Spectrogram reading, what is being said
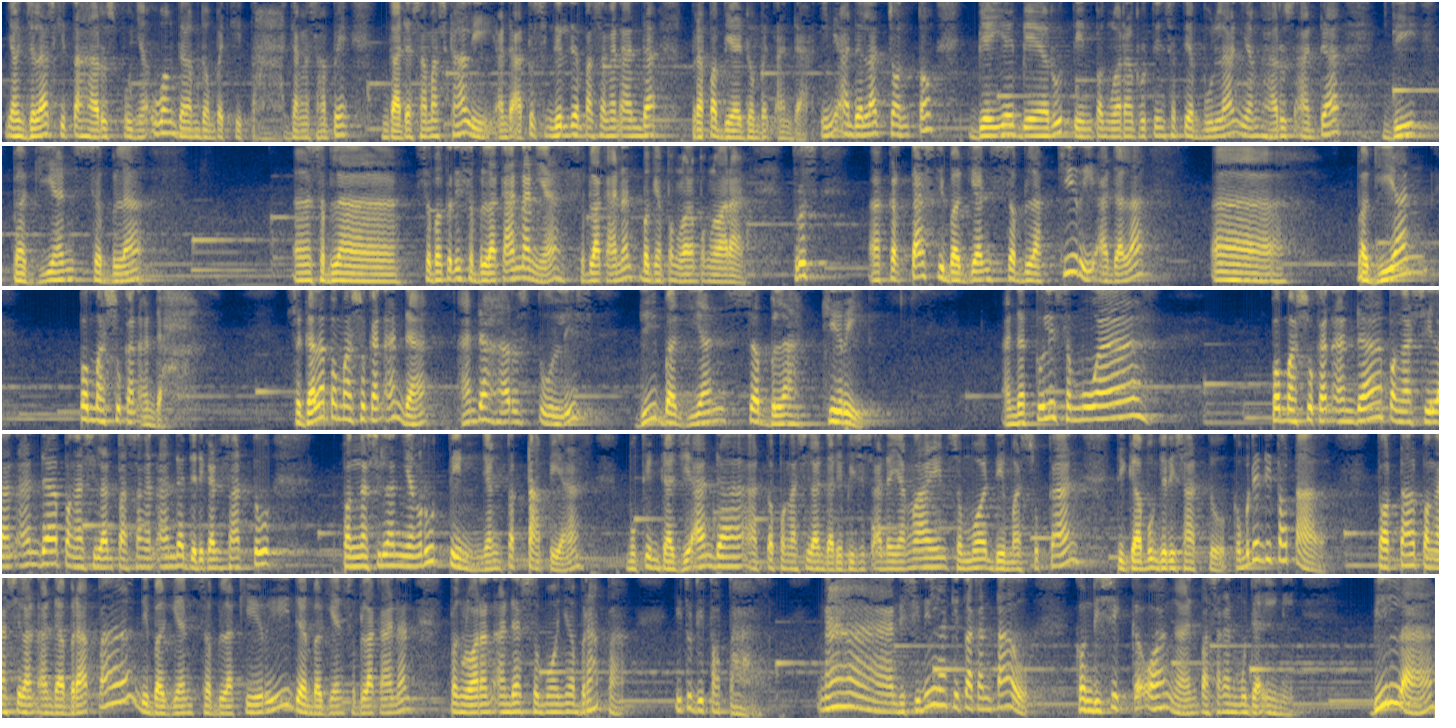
Yang jelas kita harus punya uang dalam dompet kita. Jangan sampai nggak ada sama sekali. Anda atur sendiri dan pasangan Anda berapa biaya dompet Anda. Ini adalah contoh biaya-biaya rutin, pengeluaran rutin setiap bulan yang harus ada di bagian sebelah uh, sebelah sebelah tadi sebelah kanan ya, sebelah kanan bagian pengeluaran-pengeluaran. Terus uh, kertas di bagian sebelah kiri adalah uh, bagian pemasukan Anda. Segala pemasukan Anda, Anda harus tulis di bagian sebelah kiri. Anda tulis semua pemasukan Anda, penghasilan Anda, penghasilan pasangan Anda jadikan satu penghasilan yang rutin, yang tetap ya. Mungkin gaji Anda atau penghasilan dari bisnis Anda yang lain semua dimasukkan, digabung jadi satu. Kemudian di total. Total penghasilan Anda berapa di bagian sebelah kiri dan bagian sebelah kanan, pengeluaran Anda semuanya berapa? Itu di total. Nah, di sinilah kita akan tahu kondisi keuangan pasangan muda ini. Bila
